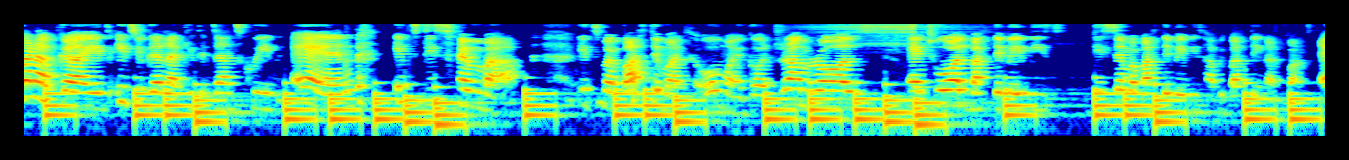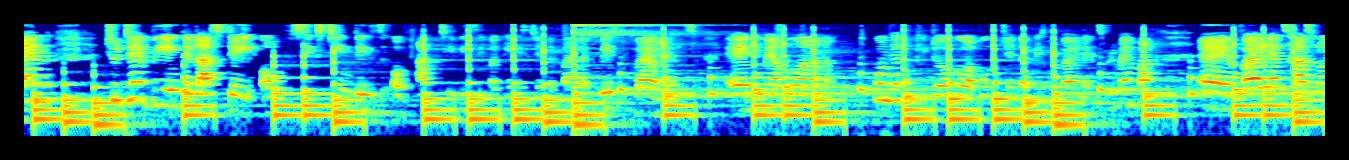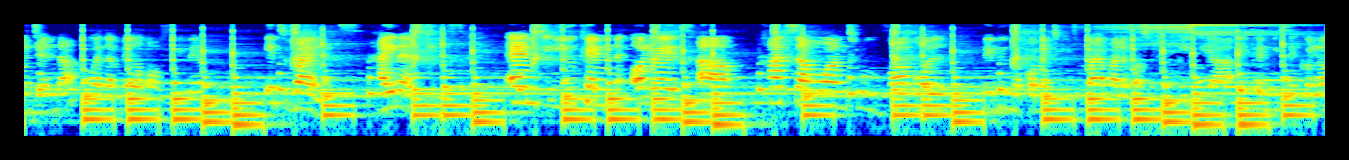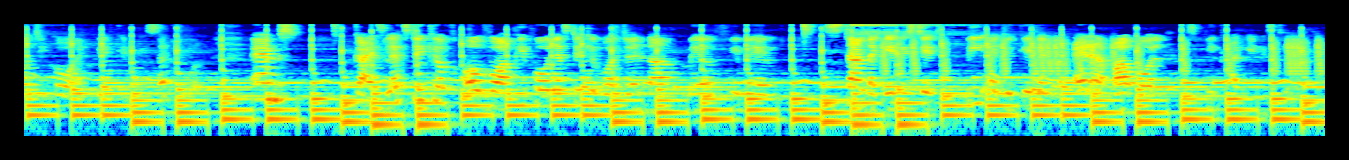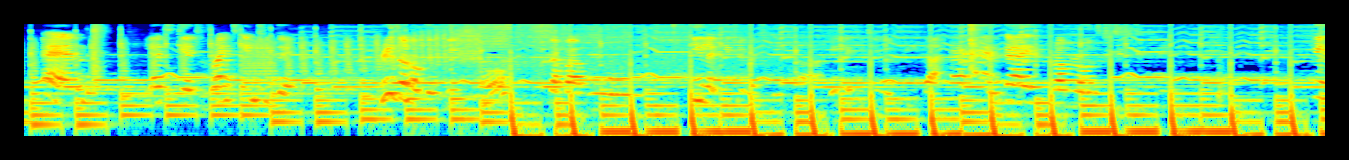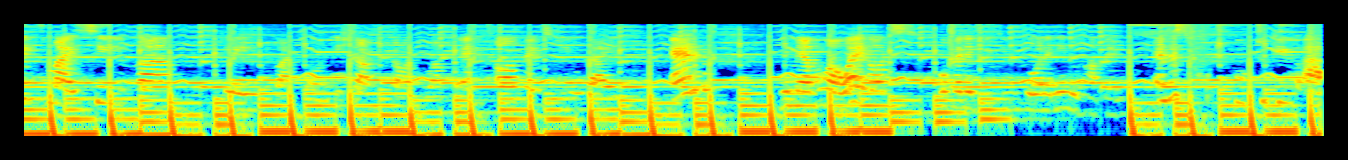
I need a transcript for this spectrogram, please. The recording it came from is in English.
What up, guys? It's your girl Aggie, the dance queen, and it's December. It's my birthday month. Oh my god, drum rolls! And to all birthday babies, December birthday babies, happy birthday in advance. And today being the last day of 16 days of activism against gender based violence, eh, nimeamua kuongea tu kidogo about gender based violence. Remember, eh, violence has no gender, whether male or female. And you can always um, hurt someone through verbal, maybe umecomment kitu mbaya pale kwa social media. It can be psychological and it can be sexual. And guys, let's take care of, of our people. Let's take care of our gender, male, female. Stand against it. Be educated, and above all, speak against it. And let's get right into the reason of the video. Sababu ile kitu my silver play button. Ishafika watu wangu. And it's all thanks to you guys. And nimeamua why not open it with you tuone nini happen. And just to, to give a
